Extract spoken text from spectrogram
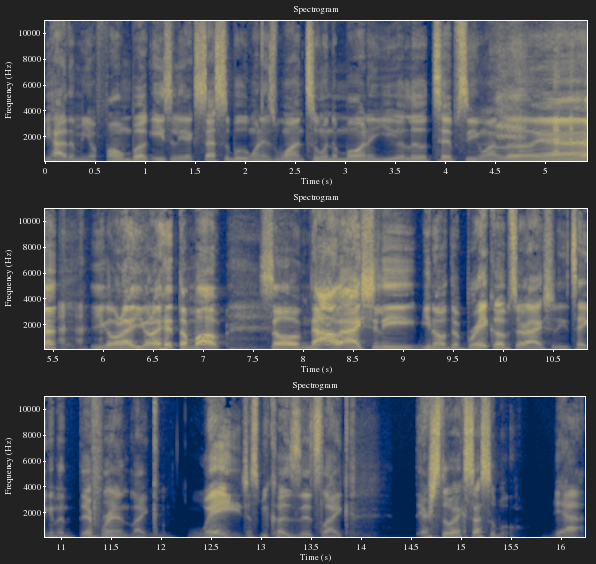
you have them in your phone book, easily accessible. When it's one, two in the morning, you a little tipsy, you want a little, yeah, you gonna you gonna hit them up. So now actually, you know, the breakups are actually taking a different like way, just because it's like they're still accessible. Yeah.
